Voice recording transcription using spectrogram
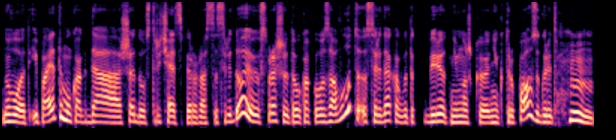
Ну вот, и поэтому, когда Shadow встречается первый раз со средой, спрашивает его, как его зовут, среда как бы так берет немножко некоторую паузу, говорит, хм,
